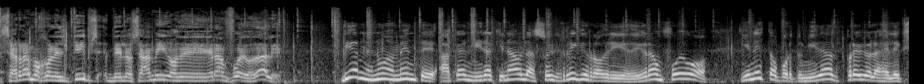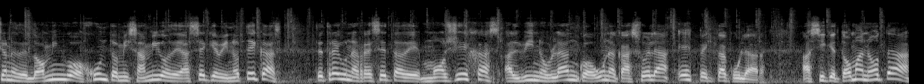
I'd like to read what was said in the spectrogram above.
Cerramos con el tips de los amigos de Gran Fuego. Dale. Viernes nuevamente, acá en Mirá quién habla, soy Ricky Rodríguez de Gran Fuego y en esta oportunidad, previo a las elecciones del domingo, junto a mis amigos de Acequia Vinotecas, te traigo una receta de mollejas al vino blanco, una cazuela espectacular. Así que toma nota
